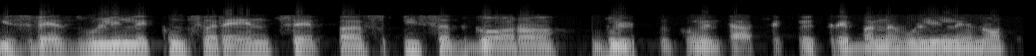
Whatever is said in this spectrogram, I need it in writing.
izvesti volilne konference, pa spisati goro volilne dokumentacije, ki jo treba na volilne enote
